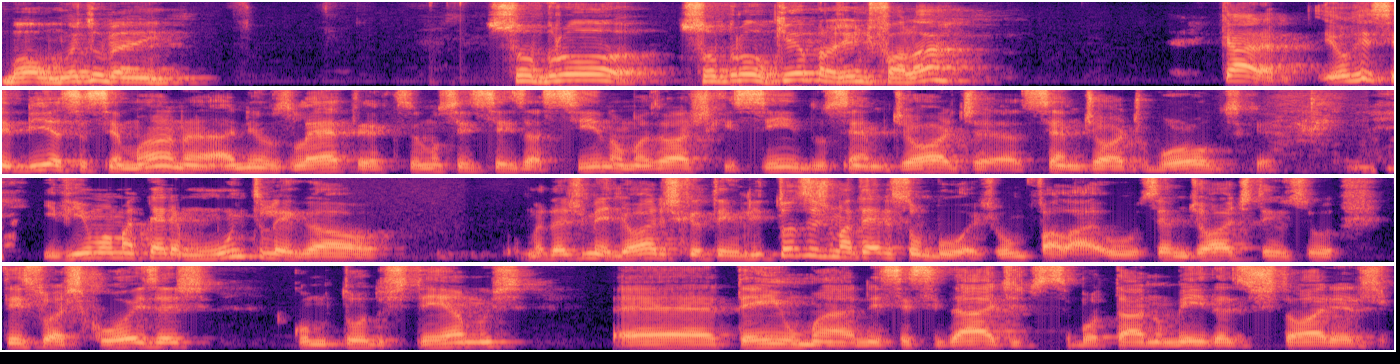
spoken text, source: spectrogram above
Bom, muito bem. Sobrou, sobrou o que para a gente falar? Cara, eu recebi essa semana a newsletter, que eu não sei se vocês assinam, mas eu acho que sim, do Sam George, a Sam George World, que, e vi uma matéria muito legal, uma das melhores que eu tenho lido. Todas as matérias são boas, vamos falar. O Sam George tem, su, tem suas coisas, como todos temos, é, tem uma necessidade de se botar no meio das histórias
